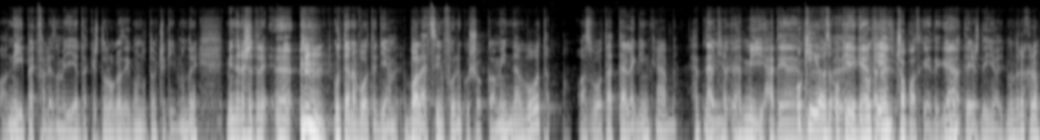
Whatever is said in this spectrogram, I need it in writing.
a népek felé, ez nem egy érdekes dolog, azért gondoltam csak így mondani. Minden esetre ö, utána volt egy ilyen balett szimfonikusokkal minden volt, az volt hát te leginkább? Hát nem, hát, hát mi? Hát én... Oké, okay, az oké. Okay, igen, okay. tehát egy csapatként, igen. Jó, hát és így, ahogy mondani akarom.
